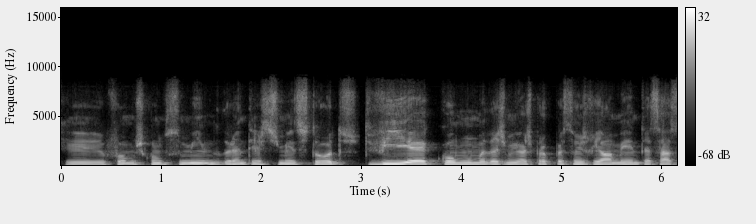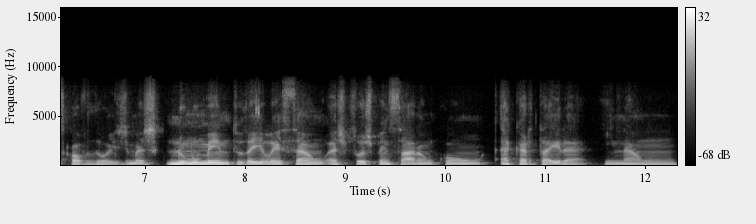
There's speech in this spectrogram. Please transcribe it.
que fomos consumindo durante estes meses todos, via como uma das maiores preocupações realmente a SARS-CoV-2, mas no momento da eleição as pessoas pensaram com a carteira e não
